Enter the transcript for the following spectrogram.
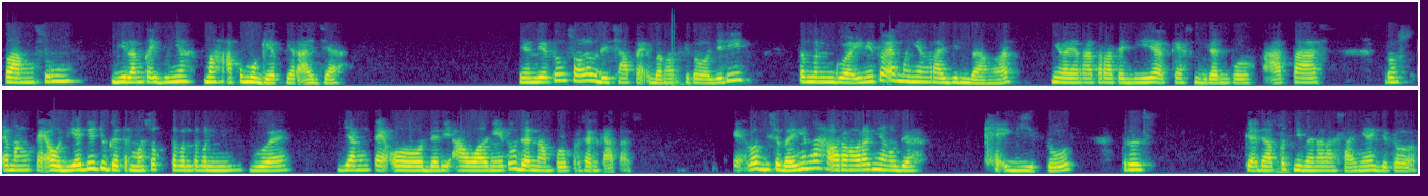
langsung bilang ke ibunya, mah aku mau gap year aja. Yang dia tuh soalnya udah capek banget gitu loh. Jadi temen gue ini tuh emang yang rajin banget nilai rata-rata dia kayak 90 ke atas. Terus emang TO dia dia juga termasuk teman-teman gue yang TO dari awalnya itu udah 60% ke atas. Kayak lo bisa bayangin lah orang-orang yang udah kayak gitu terus gak dapet gimana rasanya gitu loh.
